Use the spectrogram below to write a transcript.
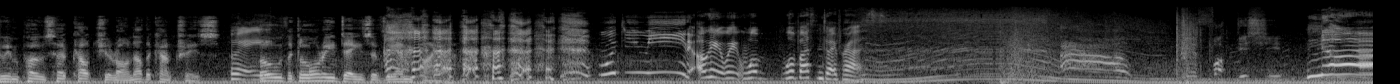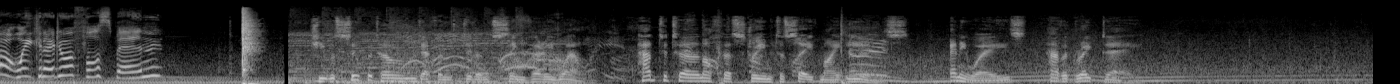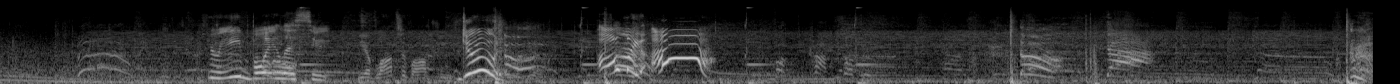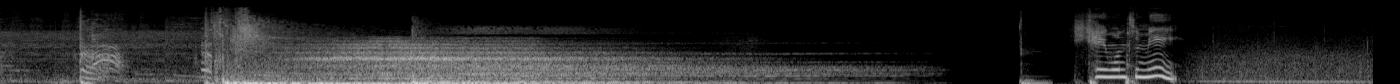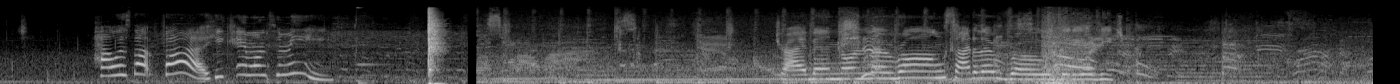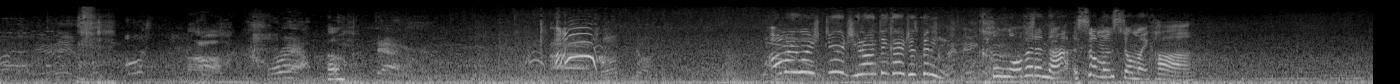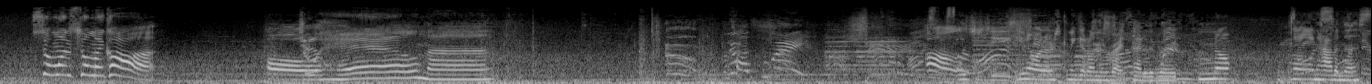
to impose her culture on other countries. Wait. Oh, the glory days of the empire. What do you mean? Okay, wait. What what button do I press? Ow! Man, fuck this shit. No. Wait. Can I do a full spin? She was super tone deaf and didn't sing very well. Had to turn off her stream to save my ears. Anyways, have a great day. Boyless suit. You have lots of options. Dude! Oh my ah! He came onto me. How is that fair? He came onto me. Driving on the wrong side of the road, video of each. Crap! Oh. Ah! Oh my gosh, dude, you don't think I've just been clobbered in that? Someone stole my car. Someone stole my car. Oh, hell nah. No way! Oh, GG. You know what? I'm just gonna get on the right side of the road. Nope. I ain't having this.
